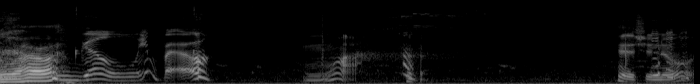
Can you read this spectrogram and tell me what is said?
Não é? Galimbo. Mwah. Hishinoi.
